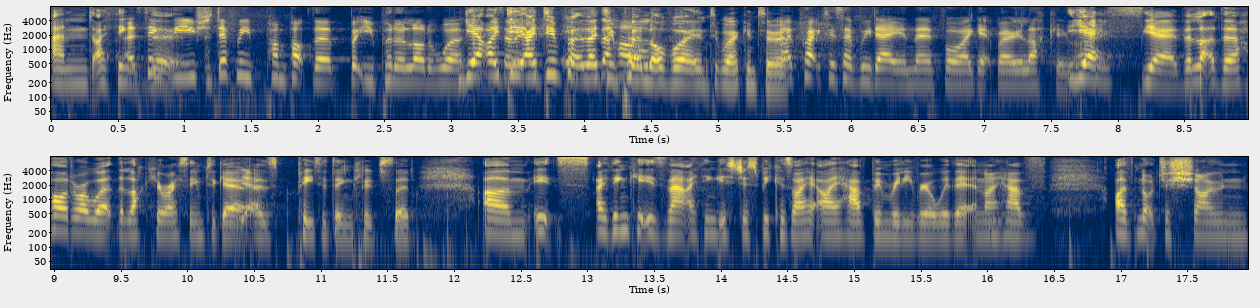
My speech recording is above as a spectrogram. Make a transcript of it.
and I think I think that, that you should definitely pump up the, but you put a lot of work. yeah in. I So did it- I did put I did put a lot of work into work into it I practice every day, and therefore I get very lucky. right? Yes, yeah. The the harder I work, the luckier I seem to get, Yeah. as Peter Dinklage said. Um, it's I think it is that. I think it's just because I, I have been really real with it, and I have, I've not just shown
